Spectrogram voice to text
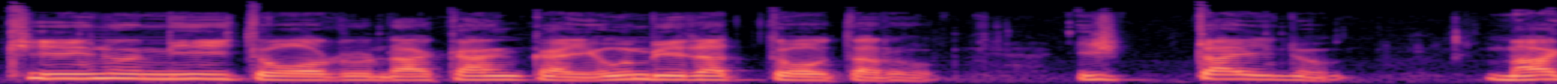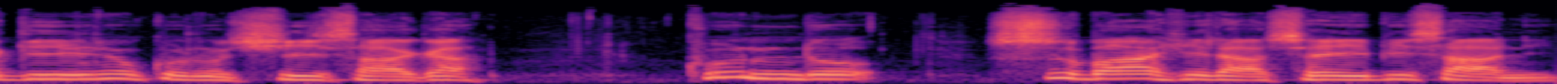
キーヌミートールなかんかい海らっとうたる一体のマギーヌクのシーサーがくんるスバヒラ整備サーに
